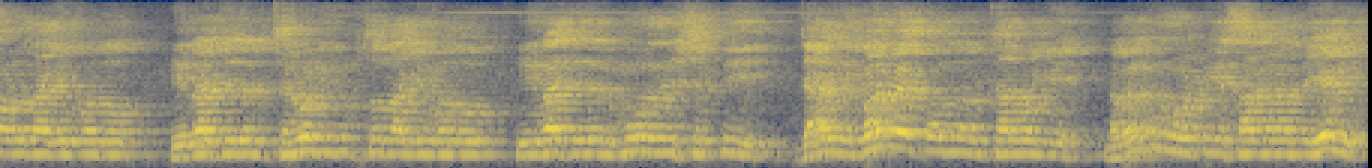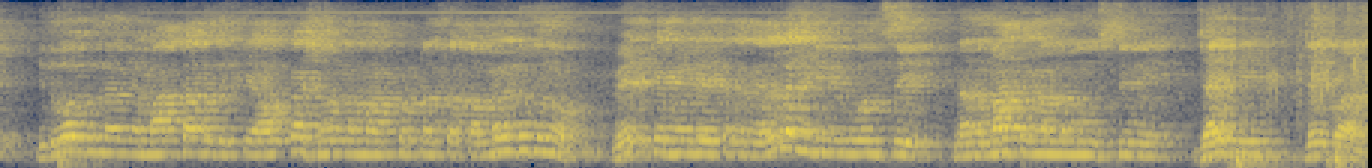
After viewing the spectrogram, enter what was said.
ಮಾಡೋದಾಗಿರ್ಬೋದು ಈ ರಾಜ್ಯದಲ್ಲಿ ಚಳವಳಿ ರೂಪಿಸೋದಾಗಿರ್ಬೋದು, ಈ ರಾಜ್ಯದಲ್ಲಿ ಮೂರನೇ ಶಕ್ತಿ ಜಾರಿಗೆ ಬರಬೇಕು ಅನ್ನೋ ವಿಚಾರವಾಗಿ ನಾವೆಲ್ಲರೂ ಒಟ್ಟಿಗೆ ಸಾಗೋಣ ಅಂತ ಹೇಳಿ, ಇದುವರೆಗೂ ನನಗೆ ಮಾತಾಡೋದಕ್ಕೆ ಅವಕಾಶವನ್ನು ಮಾಡಿಕೊಟ್ಟಂಥ ತಮ್ಮೆಲ್ಲರಿಗೂ ವೇದಿಕೆ ಮೇಲೆ ಇರ್ತಕ್ಕಂಥ ಎಲ್ಲ ಇಡೀ ನನ್ನ ಮಾತುಗಳನ್ನು ಮುಗಿಸ್ತೀನಿ. ಜೈ ಭೀಮ್, ಜೈ ಭಾರತ್.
